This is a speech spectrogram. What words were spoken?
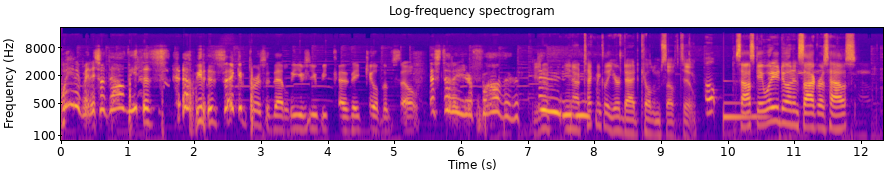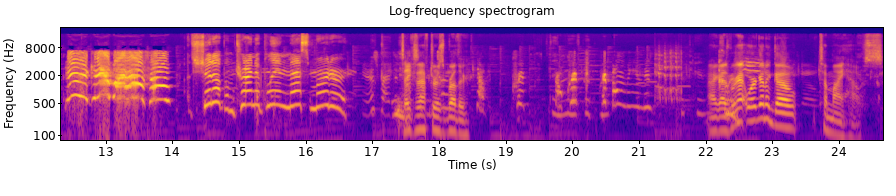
Wait a minute, so that'll be the That'll be the second person that leaves you because they killed themselves. instead of your father. You know, you know, technically your dad killed himself too. Oh, Sasuke, what are you doing in Sakura's house? yeah, get out of my house, ho! Shut up! I'm trying to plan mass murder. Yeah, that's right. Takes after his brother. No, crip, no, crip, crip only in this. All right, guys, we're gonna we're gonna go to my house.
